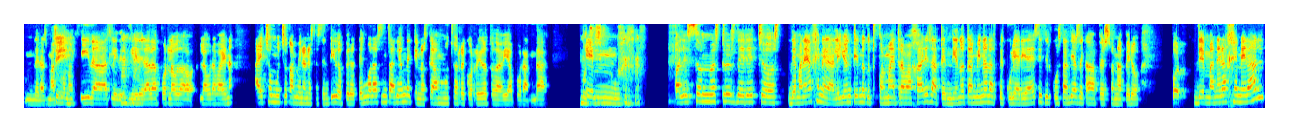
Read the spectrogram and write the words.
de las más conocidas, liderada por Laura, Laura Baena, ha hecho mucho camino en este sentido, pero tengo la sensación de que nos queda mucho recorrido todavía por andar. Muchísimo. Cuáles son nuestros derechos de manera general. yo entiendo que tu forma de trabajar es atendiendo también a las peculiaridades y circunstancias de cada persona, pero de manera general,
